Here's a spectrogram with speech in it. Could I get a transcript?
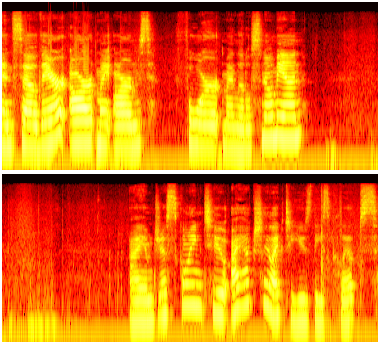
And so there are my arms for my little snowman. I am just going to, I actually like to use these clips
